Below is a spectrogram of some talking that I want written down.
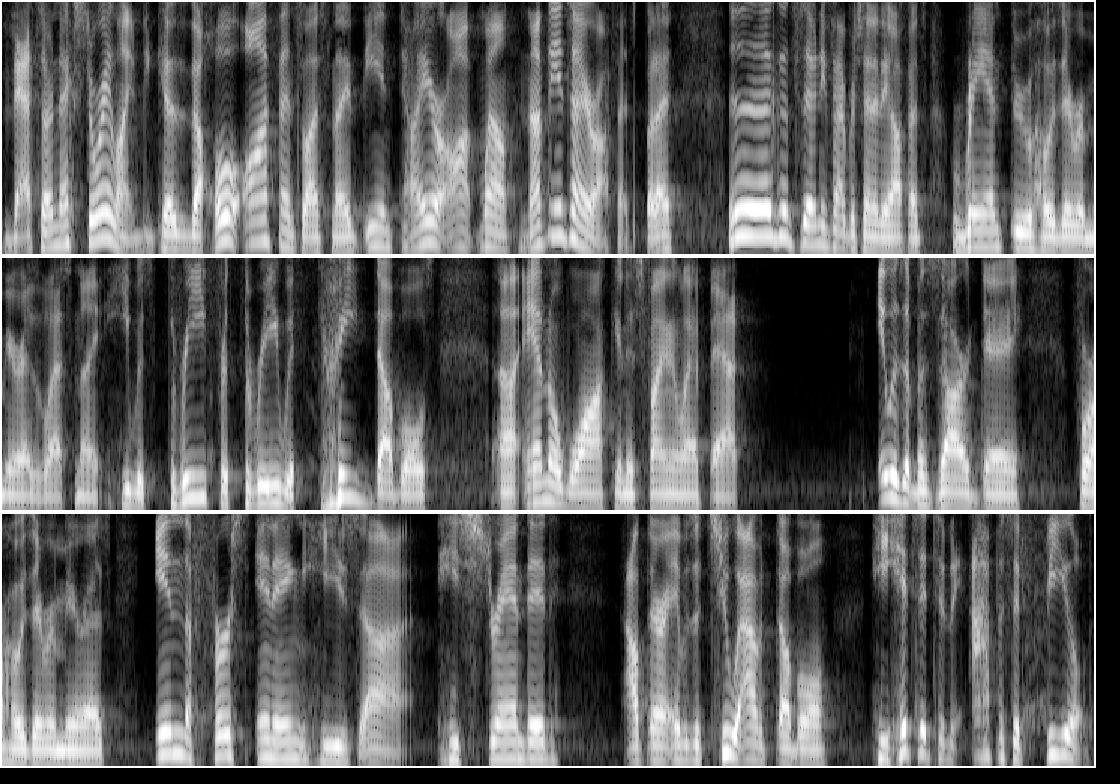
That's our next storyline because the whole offense last night, the entire off, well, not the entire offense, but a, a good 75% of the offense ran through Jose Ramirez last night. He was three for three with three doubles uh, and a walk in his final at bat. It was a bizarre day for Jose Ramirez. In the first inning, he's uh, he's stranded out there. It was a two out double. He hits it to the opposite field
